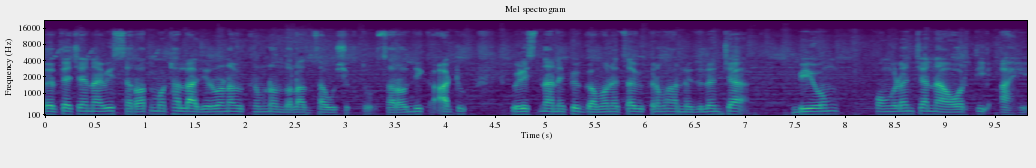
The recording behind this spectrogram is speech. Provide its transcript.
तर त्याच्या नावे सर्वात मोठा लाजीरवाणा विक्रम नोंदवला जाऊ शकतो. सर्वाधिक आठ वेळेस नाणेफेक गमावण्याचा विक्रम हा न्यूझीलंडच्या बेओम कोंगडनच्या नावावरती आहे.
